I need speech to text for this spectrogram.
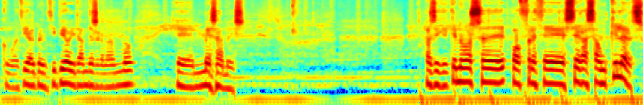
como decía al principio, irán desgranando eh, mes a mes. Así que, ¿qué nos eh, ofrece Sega Sound Killers?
